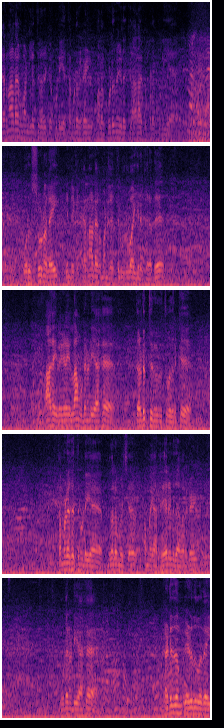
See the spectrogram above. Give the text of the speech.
கர்நாடக மாநிலத்தில் இருக்கக்கூடிய தமிழர்கள் பல கொடுமைகளுக்கு ஆளாக்கப்படக்கூடிய ஒரு சூழ்நிலை இன்றைக்கு கர்நாடக மாநிலத்தில் உருவாகி இருக்கிறது ஆக இவைகளையெல்லாம் உடனடியாக தடுத்து நிறுத்துவதற்கு தமிழகத்தினுடைய முதலமைச்சர் அம்மையார் ஜெயலலிதா அவர்கள் உடனடியாக கடிதம் எழுதுவதை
